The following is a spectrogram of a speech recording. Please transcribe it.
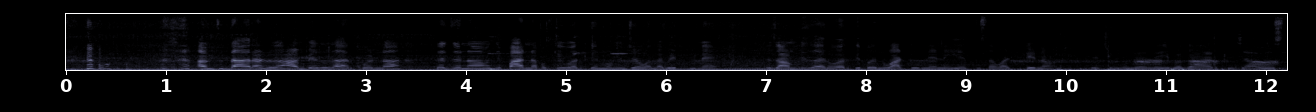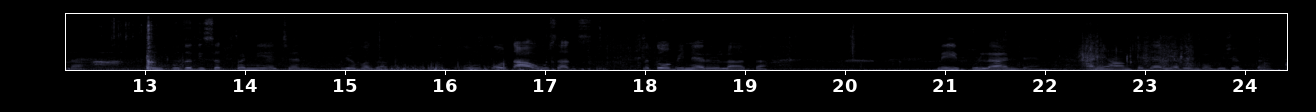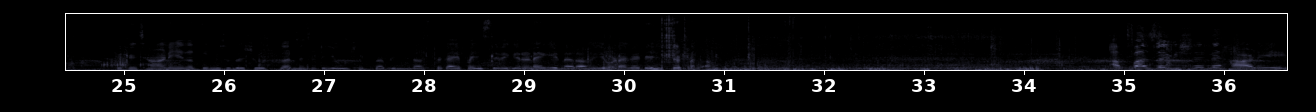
आमचं दाराळ आंब्याचं दार. पण ना त्याचं ना म्हणजे पानापक्कीवरती म्हणून जेवायला भेटली नाही. तर जांभळी झाडवरती पण वाटून नाही नाही येत तसं वाटते ना. त्याच्यामुळे नाही बघा आरतीची अवस्था. कुंकू तर दिसत पण नाही याच्यान यो बघा. कुंकू होता ऊसाच तो बी नेरवला आता. मी फुलं आणल्या आणि हा आमचा दर्या तुम्ही बघू शकता. किती छान आहे ना तुम्ही सुद्धा शूट करण्यासाठी येऊ शकता. बिंदास्त काही पैसे वगैरे नाही घेणार आम्ही एवढा काही टेन्शन आपाचा विषय लय हार्ड आहे.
